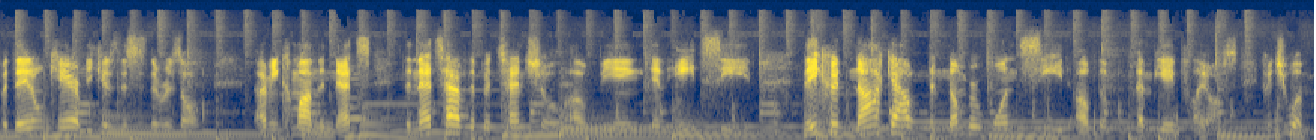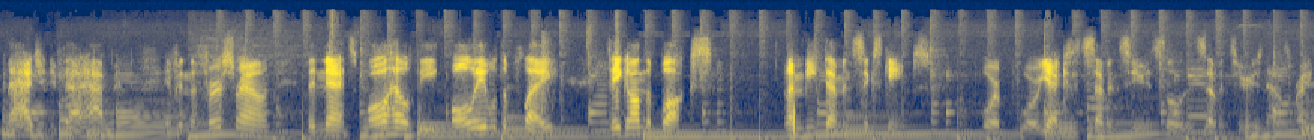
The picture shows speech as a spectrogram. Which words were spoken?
But they don't care because this is the result. I mean, come on. The Nets. The Nets have the potential of being an eight seed. They could knock out the number one seed of the NBA playoffs. Could you imagine if that happened? If in the first round the Nets, all healthy, all able to play, take on the Bucks and beat them in six games, or or yeah, because it's seven series. It's still it's seven series now, right?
